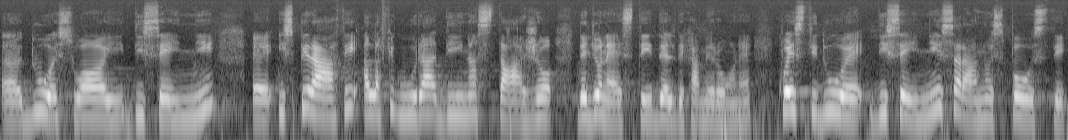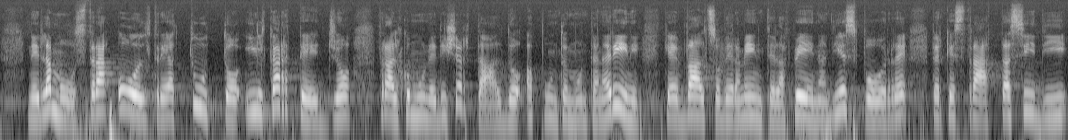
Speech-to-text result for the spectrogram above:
eh, due suoi disegni eh, ispirati alla figura di Anastasio degli Onesti del Decamerone. Questi due disegni saranno esposti nella mostra oltre a tutto il carteggio fra il comune di Certaldo appunto e Montanarini che è valso veramente la pena di esporre perché trattasi di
